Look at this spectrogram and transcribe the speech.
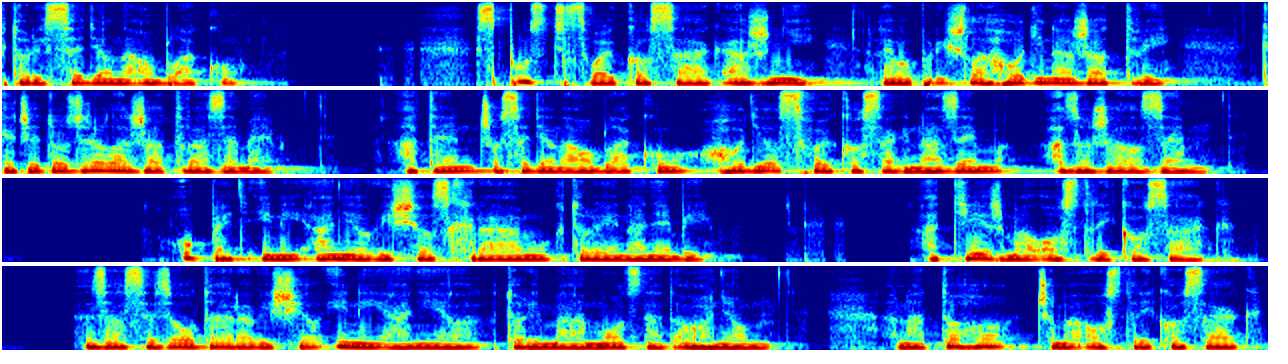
ktorý sedel na oblaku – Spusť svoj kosák a žni, lebo prišla hodina žatvy, keďže dozrela žatva zeme. A ten, čo sedel na oblaku, hodil svoj kosák na zem a zožal zem. Opäť iný aniel vyšiel z chrámu, ktorý je na nebi. A tiež mal ostrý kosák. Zase z oltára vyšiel iný aniel, ktorý má moc nad ohňom. A na toho, čo má ostrý kosák,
